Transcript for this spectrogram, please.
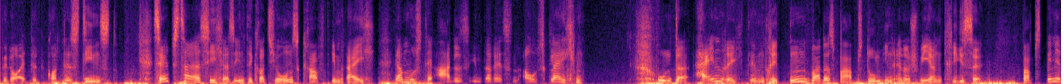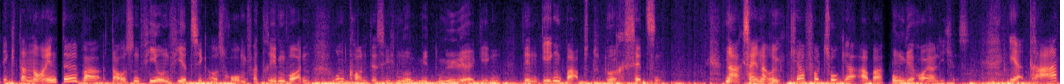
bedeutet Gottesdienst. Selbst sah er sich als Integrationskraft im Reich. Er musste Adelsinteressen ausgleichen. Unter Heinrich III. war das Papsttum in einer schweren Krise. Papst Benedikt IX. war 1044 aus Rom vertrieben worden und konnte sich nur mit Mühe gegen den Gegenpapst durchsetzen. Nach seiner Rückkehr vollzog er aber Ungeheuerliches. Er trat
